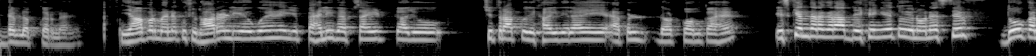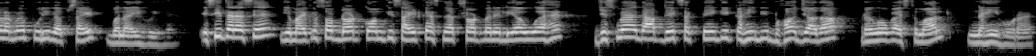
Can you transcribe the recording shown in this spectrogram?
डेवलप करना है। यहाँ पर मैंने कुछ उदाहरण लिए हुए हैं। ये पहली वेबसाइट का जो चित्र आपको दिखाई दे रहा है, ये एप्पल डॉट कॉम का है। इसके अंदर अगर आप देखेंगे तो इन्होंने सिर्फ़ दो कलर में पूरी वेबसाइट बनाई हुई है। इसी तरह से ये माइक्रोसॉफ्ट डॉट कॉम की साइट का स्नैपशॉट मैंने लिया हुआ है। जिसमें आप देख सकते हैं कि कहीं भी बहुत ज़्यादा रंगों का इस्तेमाल नहीं हो रहा है।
